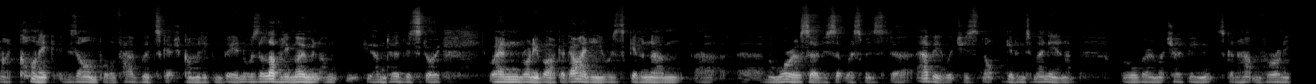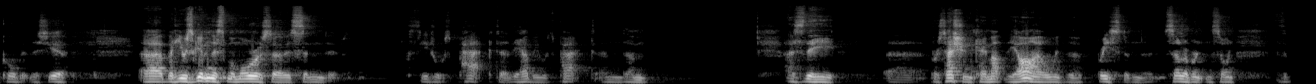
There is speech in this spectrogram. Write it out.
an, iconic example of how good sketch comedy can be. And it was a lovely moment, um, if you haven't heard this story, when Ronnie Barker died, he was given um, uh, memorial service at Westminster Abbey, which is not given to many, and we're all very much hoping it's going to happen for Ronnie Corbett this year. Uh, but he was given this memorial service, and the cathedral was packed, uh, the abbey was packed, and um, as the uh, procession came up the aisle with the priest and the celebrant and so on, the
